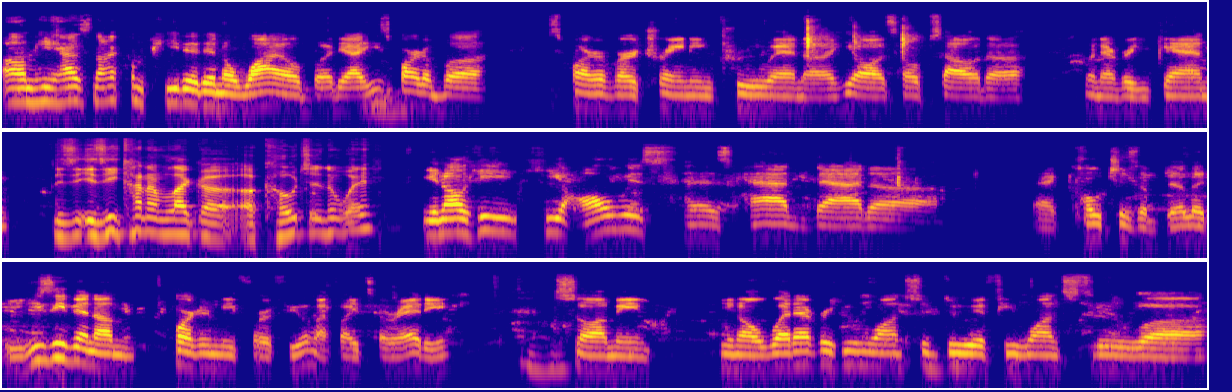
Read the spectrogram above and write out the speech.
Um, he has not competed in a while, but yeah, he's part of uh, he's part of our training crew, and uh, he always helps out uh, whenever he can. Is he, is he kind of like a, a coach in a way? You know, he he always has had that uh, coach's ability. He's even um supported me for a few of my fights already. So I mean, you know, whatever he wants to do, if he wants to uh,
